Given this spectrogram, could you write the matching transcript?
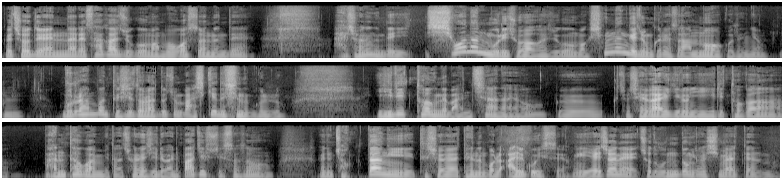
그 저도 옛날에 사가지고 막 먹었었는데, 아, 저는 근데 이 시원한 물이 좋아가지고 막 식는 게 좀 그래서 안 먹었거든요. 음. 물을 한번 드시더라도 좀 맛있게 드시는 걸로. 2리터 근데 많지 않아요? 그, 그쵸. 제가 알기로는 이 2리터가 많다고 합니다. 전해질이 많이 빠질 수 있어서 그러니까 좀 적당히 드셔야 되는 걸로 알고 있어요. 예전에 저도 운동 열심히 할 때는 막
